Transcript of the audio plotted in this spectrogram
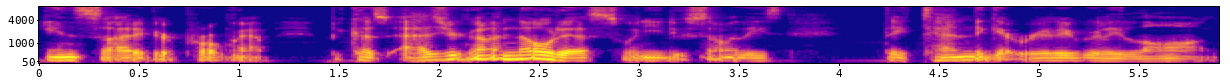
inside of your program. Because as you're going to notice when you do some of these, they tend to get really, really long.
